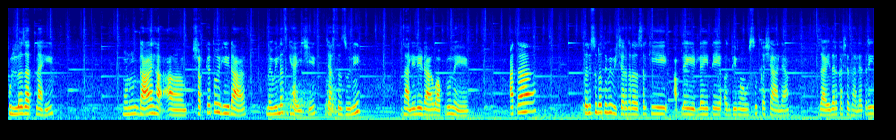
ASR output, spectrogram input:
फुललं जात नाही. म्हणून डाळ हा शक्यतो ही डाळ नवीनच घ्यायची. जास्त जुनी झालेली डाळ वापरू नये. आता तरीसुद्धा तुम्ही विचार करत असाल की आपल्या इडल्या इथे अगदी मऊसूत कशा आल्या जाळीदार कशा झाल्या तरी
